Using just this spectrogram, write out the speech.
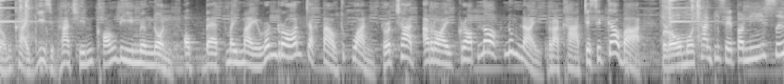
นมไข่ 25 ชิ้นของดีเมืองนนท์อบแบบใหม่ๆ ร้อนๆ จากเตาทุกวัน รสชาติอร่อยกรอบนอกนุ่มใน ราคา 79 บาท โปรโมชั่นพิเศษตอนนี้ซื้อ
